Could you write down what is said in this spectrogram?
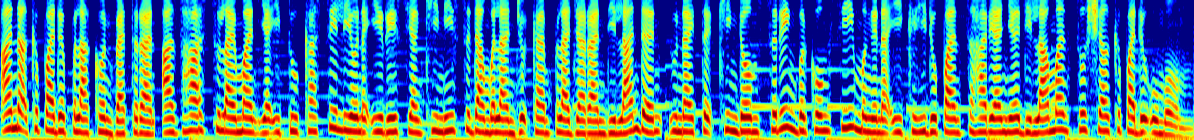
anak kepada pelakon veteran Azhar Sulaiman iaitu kasih Leona Iris yang kini sedang melanjutkan pelajaran di London, United Kingdom sering berkongsi mengenai kehidupan sehariannya di laman sosial kepada umum.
